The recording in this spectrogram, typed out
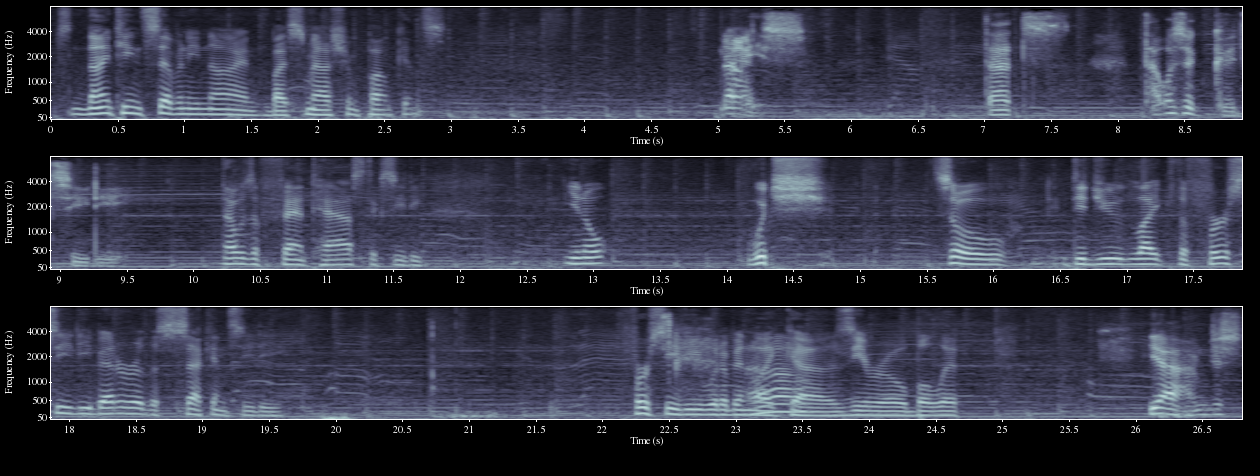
It's 1979 by Smashing Pumpkins. Nice. That's that was a good CD. That was a fantastic CD. You know, which. So, did you like the first CD better or the second CD? First CD would have been like Uh, uh, Zero Bullet. Yeah, I'm just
